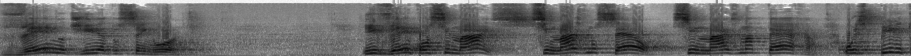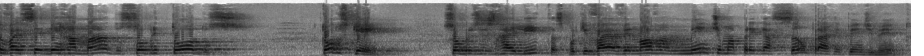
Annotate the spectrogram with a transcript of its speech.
Vem o dia do Senhor e vem com sinais, sinais no céu, sinais na terra. O Espírito vai ser derramado sobre todos. Todos quem? Sobre os israelitas, porque vai haver novamente uma pregação para arrependimento.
